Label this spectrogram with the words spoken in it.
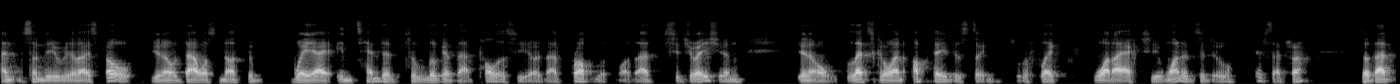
and suddenly you realize oh you know that was not the way i intended to look at that policy or that problem or that situation. You know let's go and update this thing to reflect what i actually wanted to do etc so that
